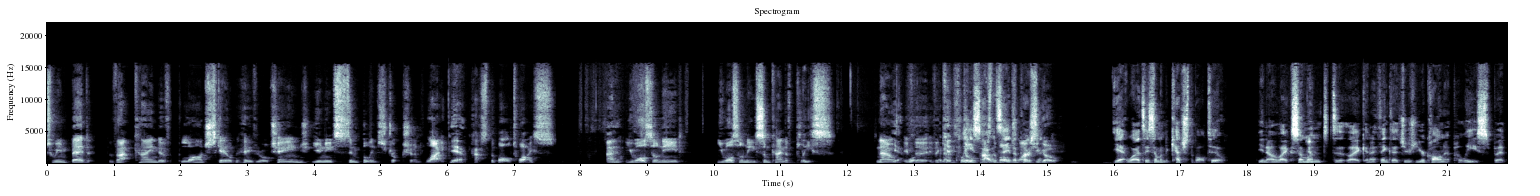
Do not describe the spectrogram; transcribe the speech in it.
to embed that kind of large scale behavioral change, you need simple instruction, like yeah. pass the ball twice. And you also need you also need some kind of police. Now, yeah. if well, the if the kids police, don't pass I would the ball say the twice, person, you go. Yeah, well, I'd say someone to catch the ball too. You know, like someone yeah. to like, and I think that you're you're calling it police, but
